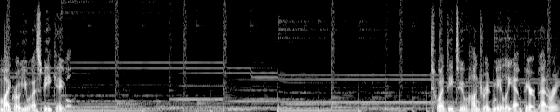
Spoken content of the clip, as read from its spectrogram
Micro USB cable. Twenty-two hundred milliampere battery.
